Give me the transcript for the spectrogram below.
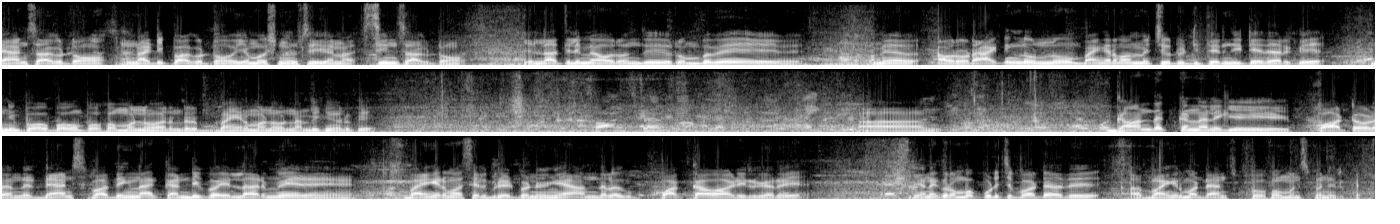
டான்ஸ் ஆகட்டும் நடிப்பாகட்டும் எமோஷனல் சீன் சீன்ஸ் ஆகட்டும் எல்லாத்துலேயுமே அவர் வந்து ரொம்பவே மே அவரோட ஆக்டிங்கில் இன்னும் பயங்கரமாக மெச்சூரிட்டி தெரிஞ்சுக்கிட்டே தான் இருக்குது இனி போக போகவும் பெர்ஃபார்ம் பண்ணுவார்ன்ற பயங்கரமான ஒரு நம்பிக்கையும் இருக்குது காந்த கண்ணழகி பாட்டோட அந்த டான்ஸ் பார்த்தீங்கன்னா கண்டிப்பாக எல்லாருமே பயங்கரமாக செலிப்ரேட் பண்ணுவீங்க. அந்தளவுக்கு பக்காவாக ஆடிருக்காரு எனக்கு ரொம்ப பிடிச்ச பாட்டு அது. அது பயங்கரமாக டான்ஸ் பெர்ஃபார்மன்ஸ் பண்ணியிருக்கேன்.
